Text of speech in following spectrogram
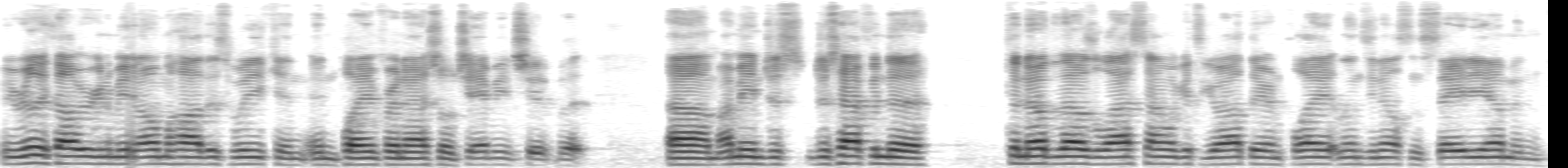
we really thought we were going to be in Omaha this week and, and playing for a national championship, but um, I mean just just having to to know that that was the last time we'll get to go out there and play at Lindsey Nelson Stadium and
